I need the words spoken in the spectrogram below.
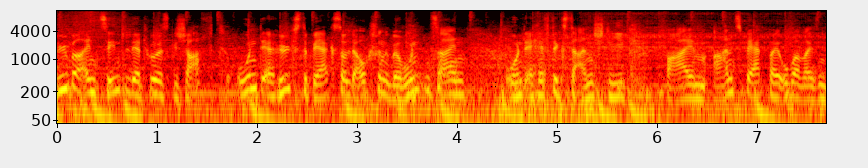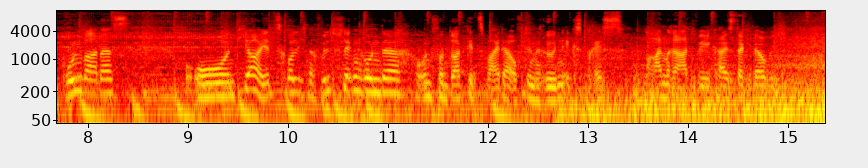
Über ein Zehntel der Tour ist geschafft und der höchste Berg sollte auch schon überwunden sein. Und der heftigste Anstieg beim Arnsberg bei Oberweisenbrunn war das. Und ja, jetzt rolle ich nach Wildflecken runter und von dort geht es weiter auf den Rhön Express Bahnradweg, heißt er glaube ich.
